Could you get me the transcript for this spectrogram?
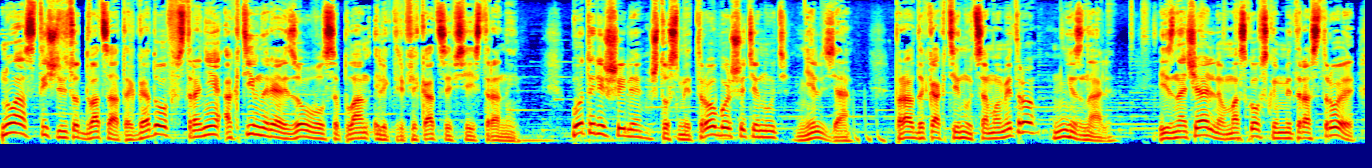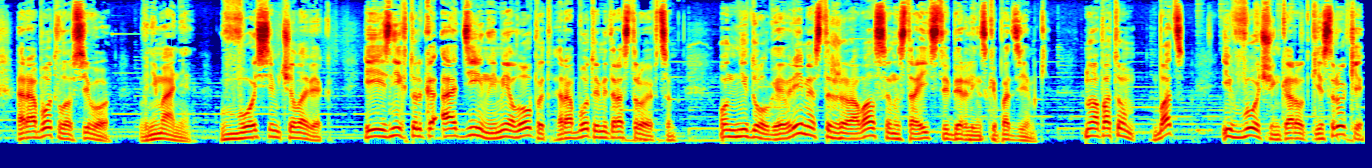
Ну а с 1920-х годов в стране активно реализовывался план электрификации всей страны. Вот и решили, что с метро больше тянуть нельзя. Правда, как тянуть само метро, не знали. Изначально в московском метрострое работало всего, внимание, 8 человек. И из них только один имел опыт работы метростроевцем. Он недолгое время стажировался на строительстве берлинской подземки. Ну а потом, бац, и в очень короткие сроки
